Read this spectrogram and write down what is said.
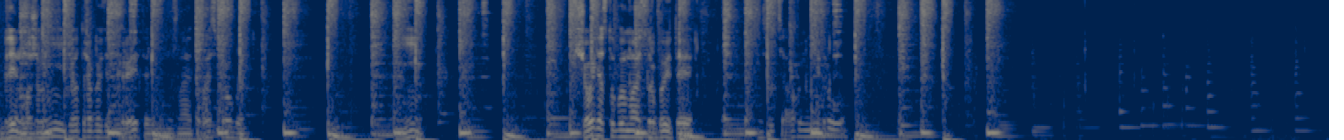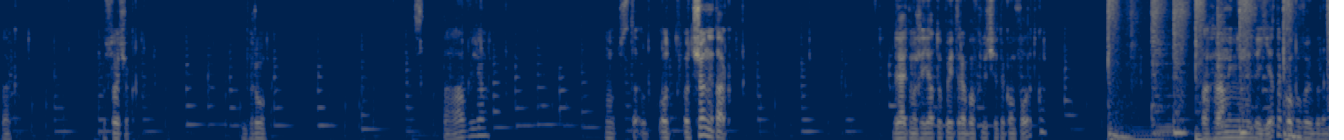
блін, може мені його треба відкрити, не знаю, давай спробуй. Ні. Що я з тобою маю зробити? Не затягуй мені гру. От, що не так? Блять, може я тупий треба включити комфортку? Гра мені не дає такого вибору.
